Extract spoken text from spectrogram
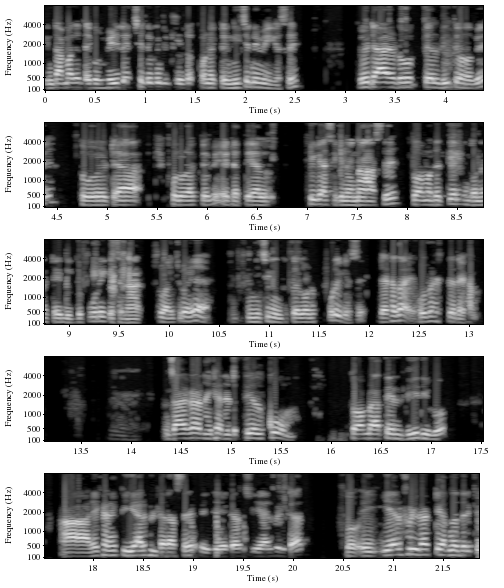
কিন্তু আমাদের দেখুন মিডিলের ছেদে কিন্তু অনেকটা নিচে নেমে গেছে। তো এটা আর তেল দিতে হবে। তো এটা ফলো রাখতে হবে, এটা তেল ঠিক আছে কিনা না আছে। তো আমাদের তেল কিন্তু অনেকটা এদিকে পড়ে গেছে না চুয়াই চুয়াই হ্যাঁ। নিচে কিন্তু তেল অনেক পড়ে গেছে। দেখা যায় ভাসতে দেখান যার কারণে এখানে তেল কম। তো আমরা তেল দিয়ে দিব। আর এখানে একটি এয়ার ফিল্টার আছে। এই যে এটা হচ্ছে এয়ার ফিল্টার তো এই এয়ার ফিল্টারটি আপনাদেরকে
